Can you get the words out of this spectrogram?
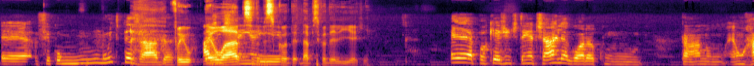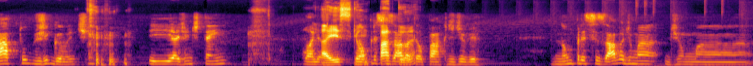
é, ficou muito pesada. Foi o, é o ápice aí... da psicodelia aqui. É, porque a gente tem a Charlie agora com. Tá num, é um rato gigante. e a gente tem. Olha, ah, esse que não é um precisava pato, né? ter o parque de diversões não precisava de uma de uma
